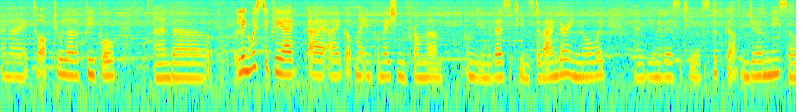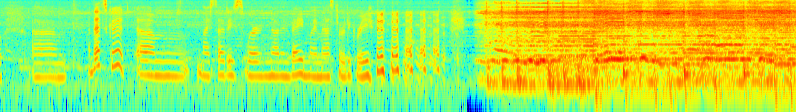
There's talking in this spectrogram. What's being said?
and I talk to a lot of people. And uh, linguistically, I, I, I, got my information from um, from the university in Stavanger in Norway and the University of Stuttgart in Germany. So, um, and that's good. Um, my studies were not in vain. My master degree.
